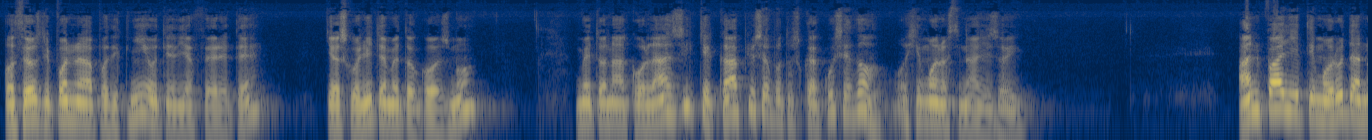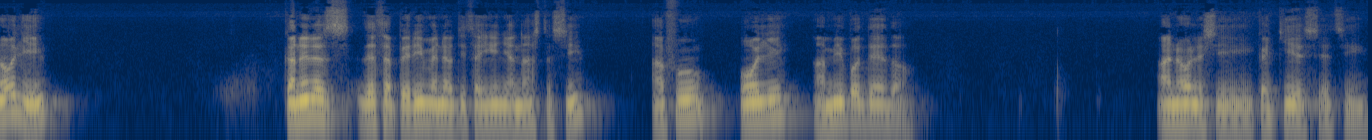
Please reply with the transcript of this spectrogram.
Ο Θεός λοιπόν αποδεικνύει ότι ενδιαφέρεται και ασχολείται με τον κόσμο με το να κολλάζει και κάποιους από τους κακούς εδώ, όχι μόνο στην άλλη ζωή. Αν πάλι τιμωρούνταν όλοι, κανένας δεν θα περίμενε ότι θα γίνει Ανάσταση, αφού όλοι αμείβονται εδώ. Αν όλες οι κακίες έτσι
